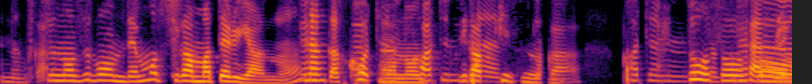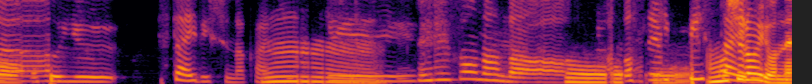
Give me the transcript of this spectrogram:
うなんか。普通のズボンでも違うマテリアルの？なんか cotton もの違うパン生地のツとかcotton そうそうそう。そういうスタイリッシュな感じ、うんえーえー、そうなんだ。そう私、面白いよね。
